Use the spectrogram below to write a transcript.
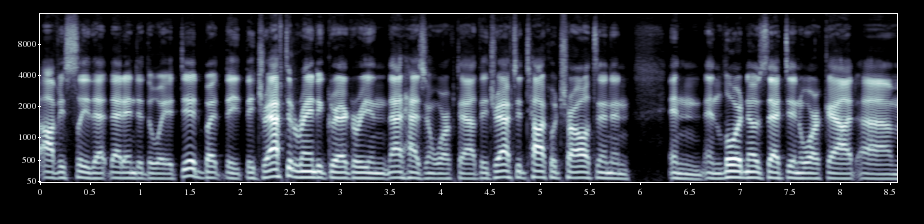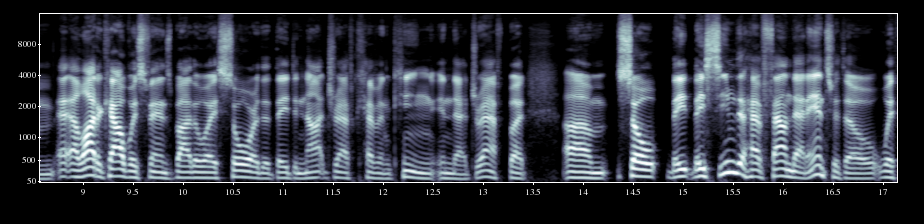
obviously that that ended the way it did. But they they drafted Randy Gregory and that hasn't worked out. They drafted Taco Charlton and and and Lord knows that didn't work out. Um, a lot of Cowboys fans, by the way, saw that they did not draft Kevin King in that draft. But um, so they they seem to have found that answer though. With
